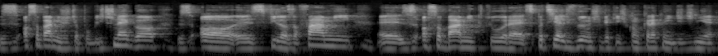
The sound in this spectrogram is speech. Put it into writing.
z osobami życia publicznego, z, o, z filozofami, e, z osobami, które specjalizują się w jakiejś konkretnej dziedzinie,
